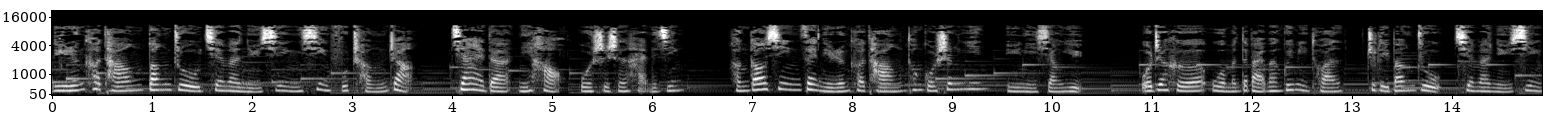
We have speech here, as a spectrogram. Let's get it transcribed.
女人课堂帮助千万女性幸福成长。亲爱的，你好，我是深海的鲸，很高兴在女人课堂通过声音与你相遇。我正和我们的百万闺蜜团致力帮助千万女性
